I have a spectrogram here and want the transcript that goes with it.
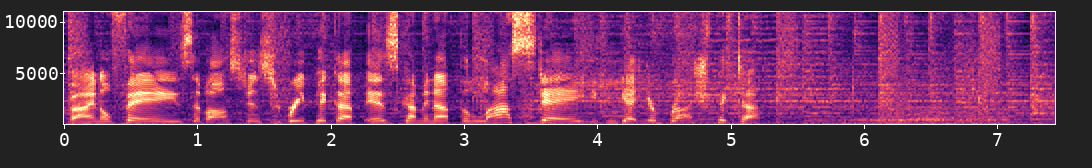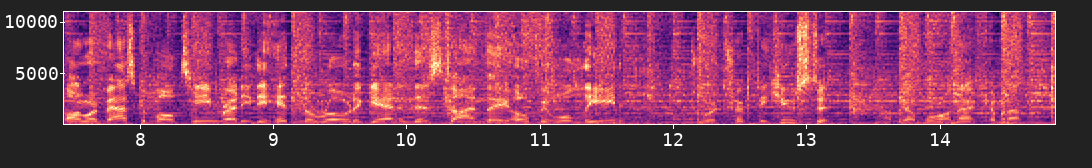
Final phase of Austin's debris pickup is coming up. The last day you can get your brush picked up. Longhorn basketball team ready to hit the road again, and this time they hope it will lead to a trip to Houston. I've got more on that coming up.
